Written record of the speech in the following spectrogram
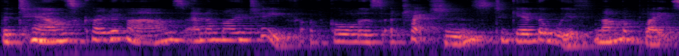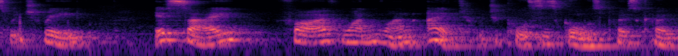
the town's coat of arms, and a motif of Gawler's attractions, together with number plates which read SA 5118, which of course is Gawler's postcode.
